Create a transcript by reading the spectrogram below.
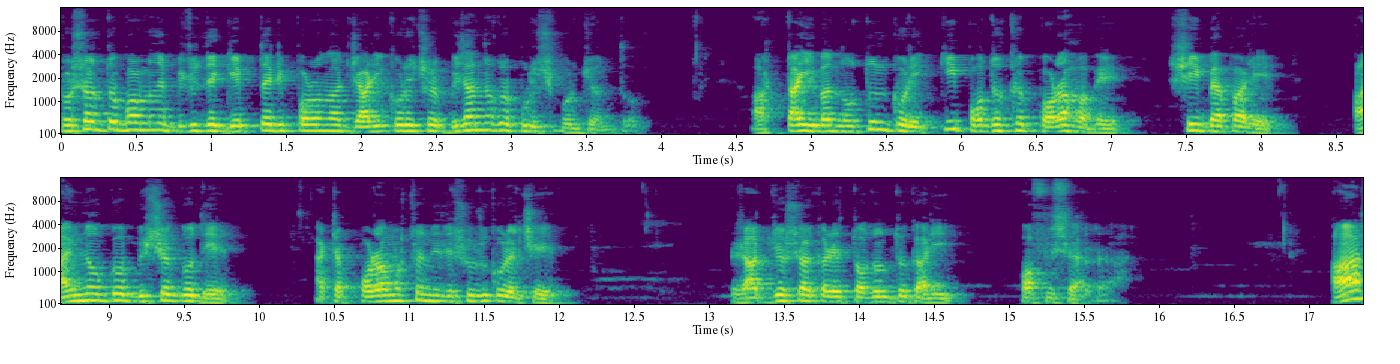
প্রশান্ত বর্মনের বিরুদ্ধে গ্রেপ্তারি পরোয়ানা জারি করেছিল বিধাননগর পুলিশ পর্যন্ত। আর তাই এবার নতুন করে কি পদক্ষেপ করা হবে সেই ব্যাপারে আইনজ্ঞ বিশেষজ্ঞদের একটা পরামর্শ নিতে শুরু করেছে রাজ্য সরকারের তদন্তকারী অফিসাররা। আর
